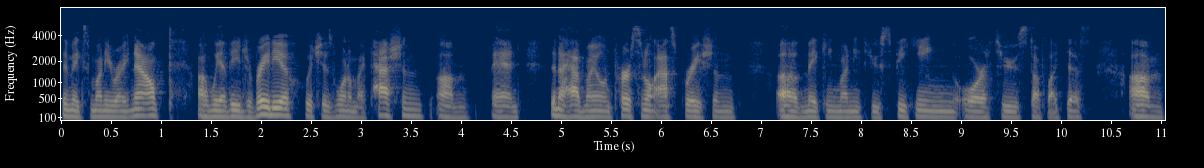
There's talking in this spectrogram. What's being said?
that makes money right now. Um, we have Age of Radio, which is one of my passions, um, and then I have my own personal aspirations of making money through speaking or through stuff like this. Um,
